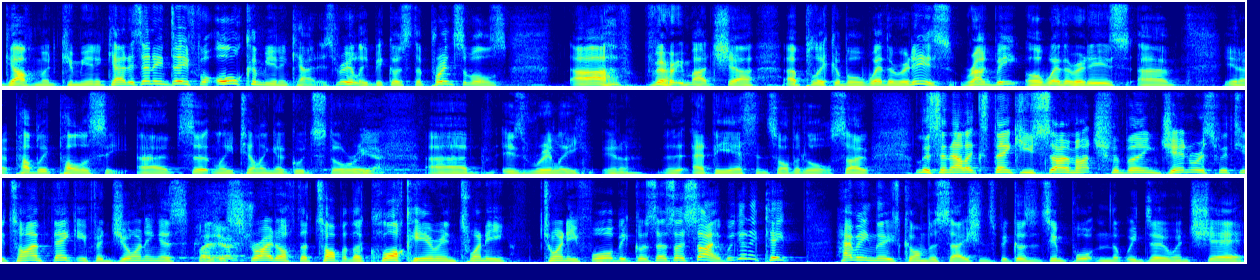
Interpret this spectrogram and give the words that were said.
government communicators and indeed for all communicators, really, because the principles are very much uh, applicable, whether it is rugby or whether it is, uh, you know, public policy. Uh, certainly, telling a good story yeah. Uh, is really, you know, at the essence of it all. So, listen, Alex, thank you so much for being generous with your time. Thank you for joining us Pleasure. straight off the top of the clock here in 2024. Because, as I say, we're going to keep having these conversations because it's important that we do and share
